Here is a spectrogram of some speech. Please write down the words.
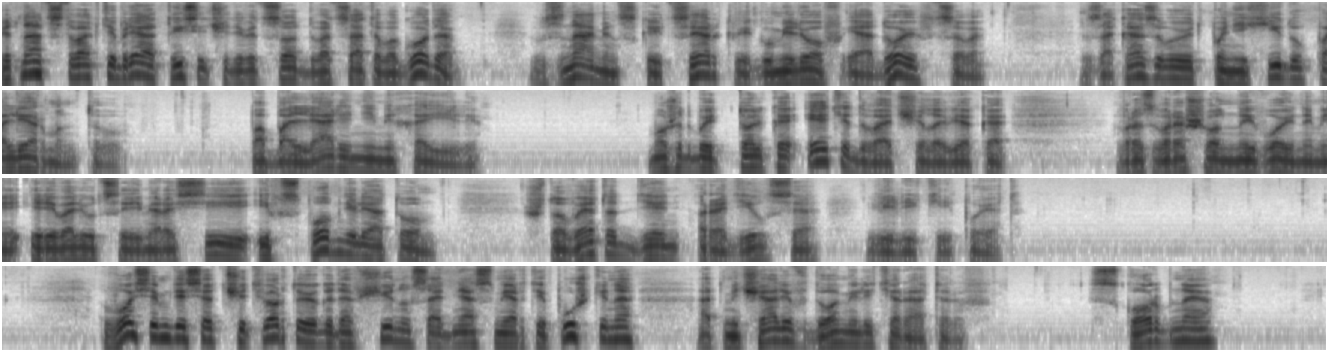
15 октября 1920 года в Знаменской церкви Гумилев и Адоевцева заказывают панихиду по Лермонтову, по болярине Михаиле. Может быть, только эти два человека в разворошенной войнами и революциями России и вспомнили о том, что в этот день родился великий поэт. 84-ю годовщину со дня смерти Пушкина отмечали в Доме литераторов. Скорбная,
